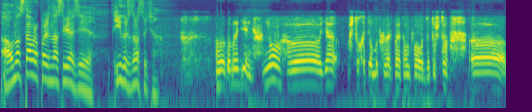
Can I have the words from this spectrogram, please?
А у нас Ставрополь на связи. Игорь, здравствуйте. Алло, добрый день. Ну, э, я что хотел бы сказать по этому поводу? То, что э,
